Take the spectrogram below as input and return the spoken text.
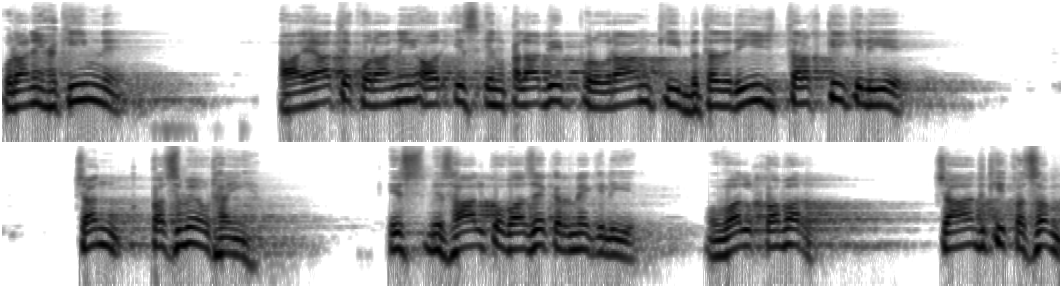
قرآن حکیم نے آیات قرآن اور اس انقلابی پروگرام کی بتدریج ترقی کے لیے چند قسمیں اٹھائی ہیں۔ اس مثال کو واضح کرنے کے لیے ولقمر چاند کی قسم۔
